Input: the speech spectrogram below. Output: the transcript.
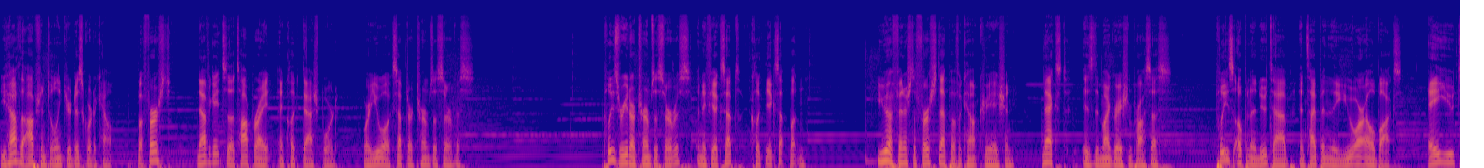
You have the option to link your Discord account, but first, navigate to the top right and click Dashboard, where you will accept our terms of service. Please read our terms of service, and if you accept, click the accept button. You have finished the first step of account creation. Next is the migration process. Please open a new tab and type in the URL box auth.kog.tw.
